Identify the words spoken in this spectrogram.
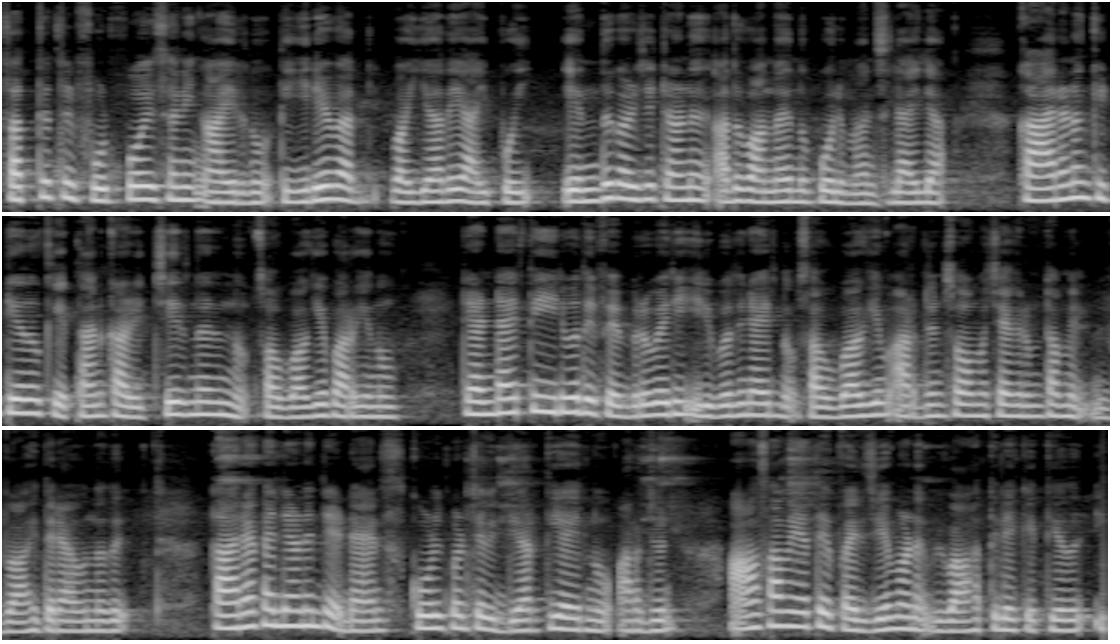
സത്യത്തിൽ ഫുഡ് പോയ്സണിങ് ആയിരുന്നു. തീരെ വയ്യാതെ ആയിപ്പോയി. എന്ത് കഴിച്ചിട്ടാണ് അത് വന്നതെന്ന് പോലും മനസ്സിലായില്ല. കാരണം കിട്ടിയതൊക്കെ താൻ കഴിച്ചിരുന്നതെന്നും സൗഭാഗ്യ പറയുന്നു. രണ്ടായിരത്തി ഇരുപത് ഫെബ്രുവരി ഇരുപതിനായിരുന്നു സൗഭാഗ്യം അർജുൻ സോമശേഖരും തമ്മിൽ വിവാഹിതരാകുന്നത് താര കല്യാണിന്റെ ഡാൻസ് സ്കൂളിൽ പഠിച്ച വിദ്യാർത്ഥിയായിരുന്നു അർജുൻ. ആ സമയത്തെ പരിചയമാണ് വിവാഹത്തിലേക്ക് എത്തിയത്.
